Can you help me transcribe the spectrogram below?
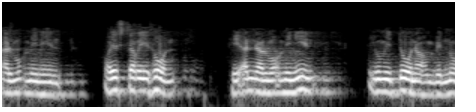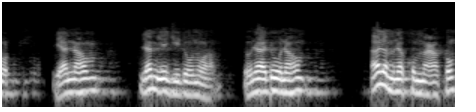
المؤمنين ويستغيثون في أن المؤمنين يمدونهم بالنور لأنهم لم يجدوا نورا. ينادونهم ألم نكن معكم؟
